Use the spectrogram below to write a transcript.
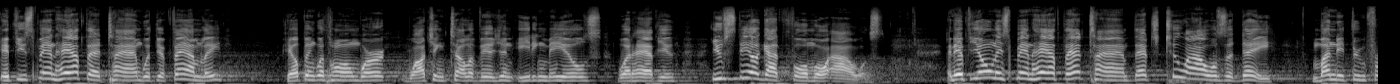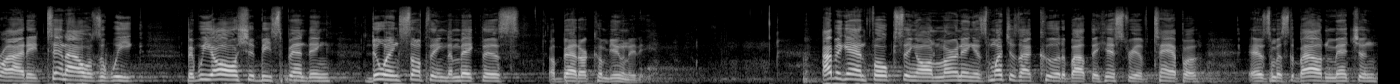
If you spend half that time with your family, helping with homework, watching television, eating meals, what have you, you've still got four more hours. And if you only spend half that time, that's two hours a day, Monday through Friday, 10 hours a week, that we all should be spending doing something to make this a better community. I began focusing on learning as much as I could about the history of Tampa, as Mr. Bowden mentioned,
